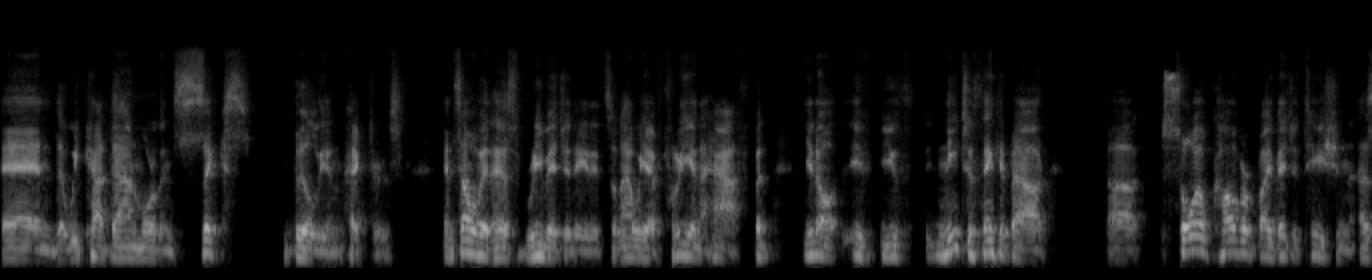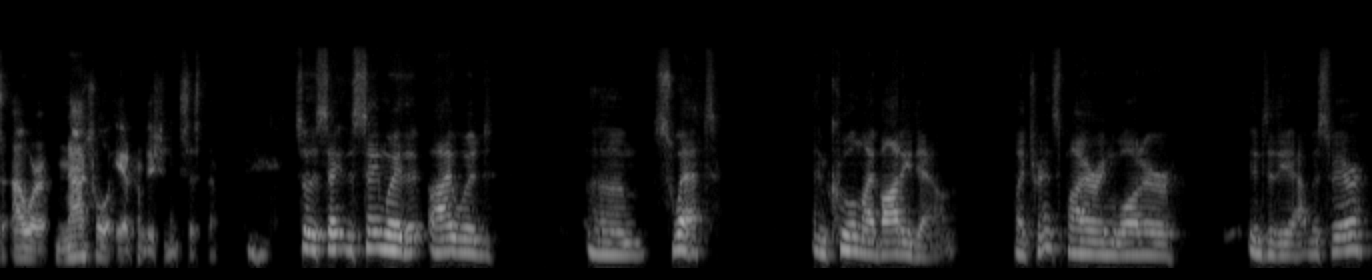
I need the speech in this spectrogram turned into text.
and we cut down more than 6 billion hectares. And some of it has revegetated. So now we have three and a half. But, you know, if you need to think about uh, soil covered by vegetation as our natural air conditioning system. So the same, the same way that I would um, sweat and cool my body down by transpiring water into the atmosphere.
